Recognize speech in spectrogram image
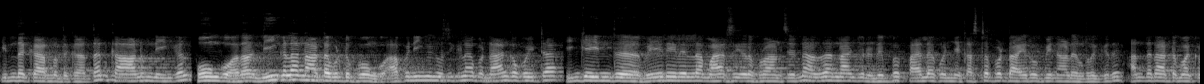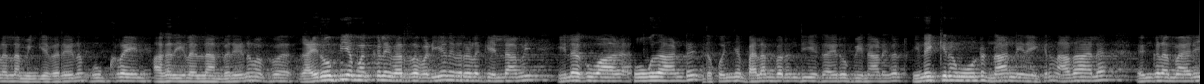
இந்த காரணத்துக்காக தான் காணும் நீங்கள் போங்கோ. அதாவது நீங்களாம் நாட்டை விட்டு போங்கோ. அப்போ நீங்கள் யோசிக்கலாம் இப்போ நாங்கள் போயிட்டா இங்கே இந்த வேலையில எல்லாம் மார் செய்கிற பிரான்ஸ் அதுதான் நான் சொன்னேன். இப்போ பல கொஞ்சம் கஷ்டப்பட்ட ஐரோப்பிய நாடுகள் இருக்குது. அந்த நாட்டு மக்கள் எல்லாம் இங்கே வரையணும். உக்ரைன் அகதிகள் எல்லாம் வரையணும். அப்போ ஐரோப்பிய மக்களை வர்ற வழியால் இவர்களுக்கு எல்லாமே இலகுவா போகுதாண்டு. இந்த கொஞ்சம் பலம் பெருந்திய ஐரோப்பிய நாடுகள் நினைக்க என்று நான் நினைக்கிறேன். அதால் எங்களை மாதிரி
